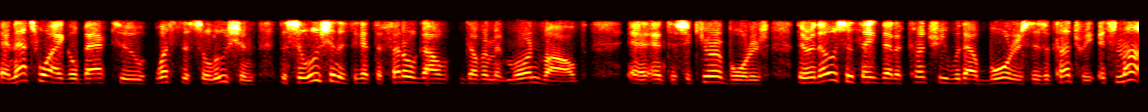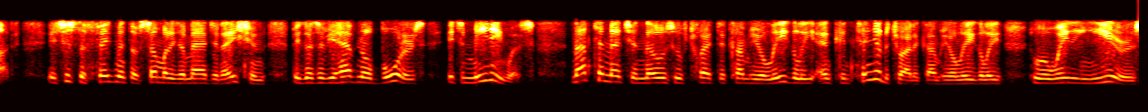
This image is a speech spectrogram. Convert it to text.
And that's why I go back to what's the solution? The solution is to get the federal go- government more involved and, and to secure borders. There are those who think that a country without borders is a country. It's not. It's just a figment of somebody's imagination because if you have no borders, it's meaningless. Not to mention those who've tried to come here legally and continue to try to come here legally who are waiting years.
